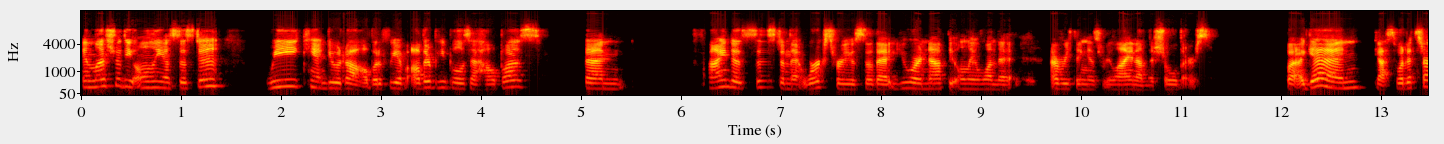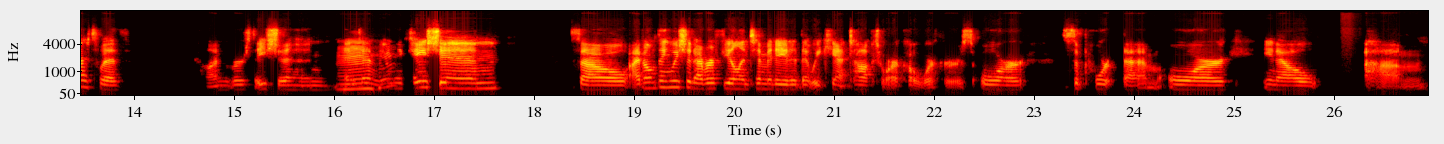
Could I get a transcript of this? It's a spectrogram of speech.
unless you're the only assistant, we can't do it all. But if we have other people to help us, then find a system that works for you so that you are not the only one that everything is relying on the shoulders. But again, guess what it starts with? Conversation and Mhm. communication. So I don't think we should ever feel intimidated that we can't talk to our coworkers or support them or, you know, um,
